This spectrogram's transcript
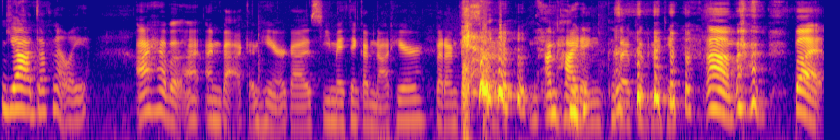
Yeah, definitely. I have a. I, I'm back. I'm here, guys. You may think I'm not here, but I'm just. uh, I'm hiding because I have COVID nineteen. Um, but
